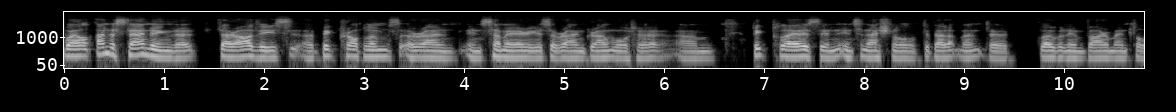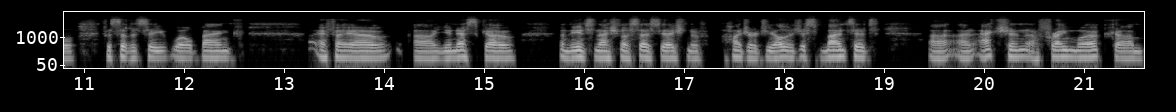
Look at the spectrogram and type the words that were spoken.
Well, understanding that there are these uh, big problems around in some areas around groundwater, um, big players in international development, the Global Environmental Facility, World Bank, FAO, uh, UNESCO, and the International Association of Hydrogeologists mounted uh, an action, a framework um,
